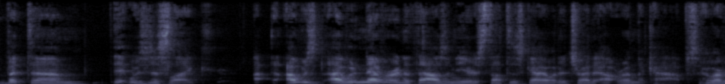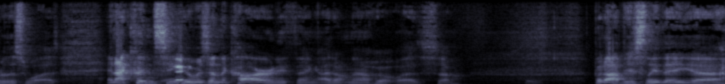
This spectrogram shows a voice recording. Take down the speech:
but um, it was just like I, I was. I would never in a thousand years thought this guy would have tried to outrun the cops, whoever this was, and I couldn't see who was in the car or anything. I don't know who it was. So, but obviously they uh,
